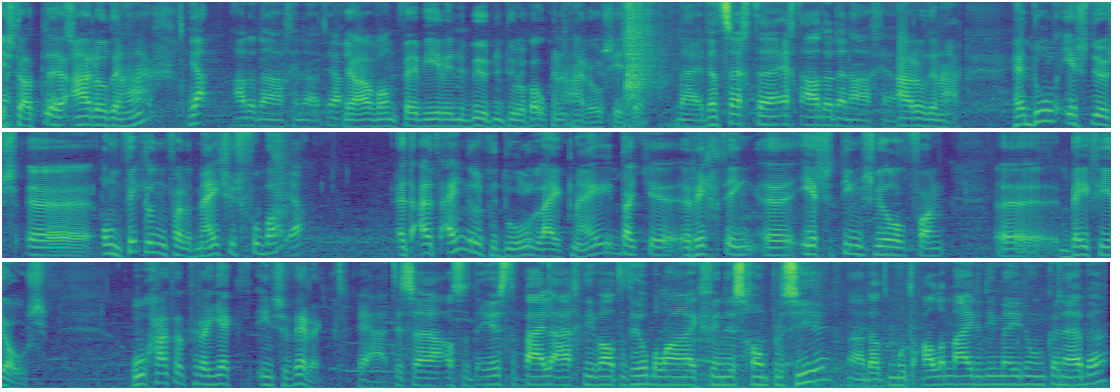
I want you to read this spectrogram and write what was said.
Is dat ADO Den Haag? Ja, ADO Den Haag inderdaad. Ja. Ja, want we hebben hier in de buurt natuurlijk ook een ADO zitten. Nee, dat is echt, echt ADO Den Haag. Ja. ADO Den Haag. Het doel is dus ontwikkeling van het meisjesvoetbal. Ja. Het uiteindelijke doel lijkt mij dat je richting eh, eerste teams wil van eh, BVO's. Hoe gaat dat traject in zijn werk? Ja, het is eh, als het eerste pijler eigenlijk die we altijd heel belangrijk vinden is gewoon plezier. Nou, dat moeten alle meiden die meedoen kunnen hebben.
